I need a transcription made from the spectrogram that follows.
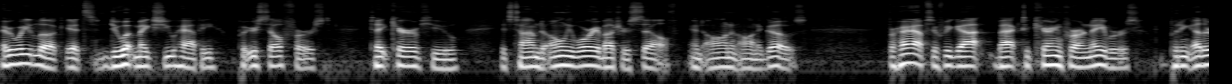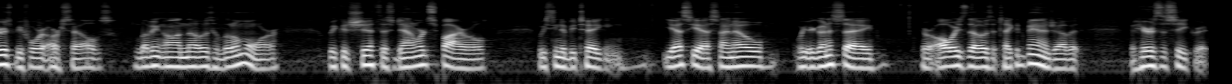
everywhere you look, it's do what makes you happy, put yourself first, take care of you. It's time to only worry about yourself, and on and on it goes. Perhaps if we got back to caring for our neighbors, putting others before ourselves, loving on those a little more, we could shift this downward spiral we seem to be taking. Yes, yes, I know what you're going to say. There are always those that take advantage of it, but here's the secret.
